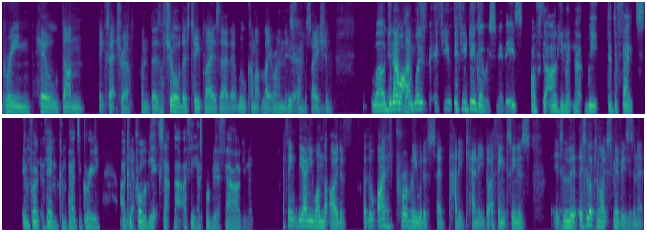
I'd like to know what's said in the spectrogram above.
Green, Hill, Dunne, etc. And there's sure there's two players there that will come up later on in this Yeah. conversation. Well, do you know what? I them. won't. If you if you do go with Smithies, off the argument that we the defense in front of him compared to Green, I could Yeah. probably accept that. I think that's probably a fair argument. I think the only one that I'd have, I probably would have said Paddy Kenny, but I think seen as it's li- it's looking like Smithies, isn't it?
